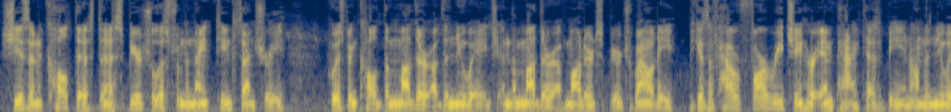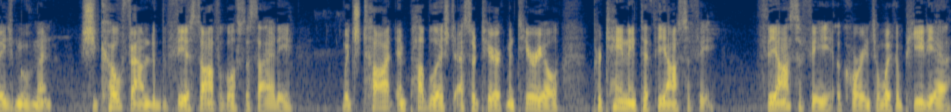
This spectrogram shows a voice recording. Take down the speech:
She is an occultist and a spiritualist from the 19th century who has been called the mother of the New Age and the mother of modern spirituality because of how far reaching her impact has been on the New Age movement. She co founded the Theosophical Society, which taught and published esoteric material pertaining to theosophy. Theosophy, according to Wikipedia,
